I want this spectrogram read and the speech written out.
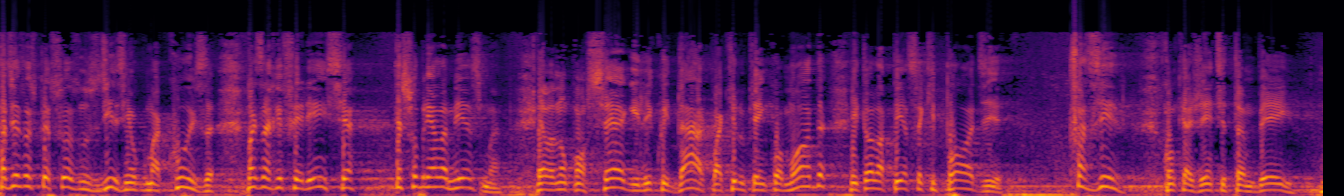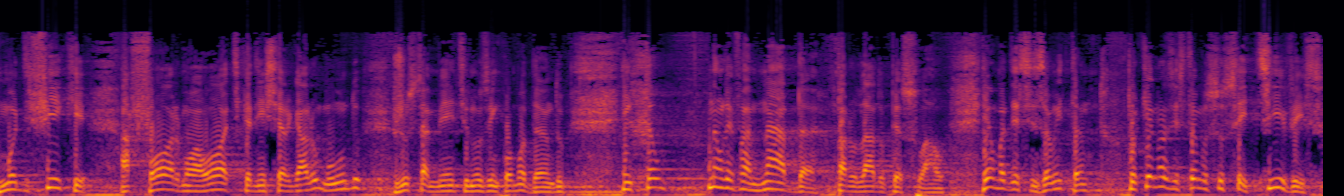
Às vezes as pessoas nos dizem alguma coisa, mas a referência é sobre ela mesma. Ela não consegue liquidar com aquilo que a incomoda, então ela pensa que pode fazer com que a gente também modifique a forma ou a ótica de enxergar o mundo, justamente nos incomodando. Então, não levar nada para o lado pessoal. É uma decisão e tanto, porque nós estamos suscetíveis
